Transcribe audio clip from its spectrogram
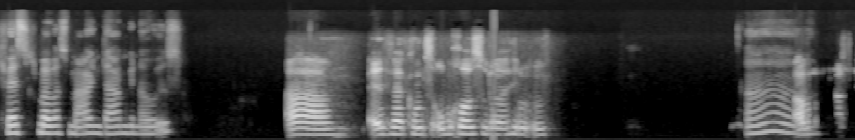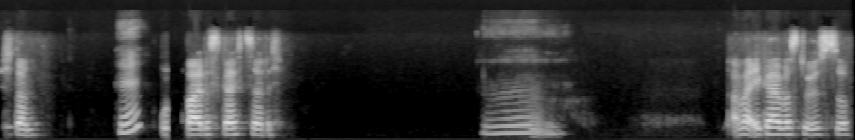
Ich weiß nicht mal, was Magen-Darm genau ist. Ah, entweder kommt es oben raus oder hinten. Aber Ah. natürlich dann. Hä? Oder beides gleichzeitig. Ah. Aber egal, was du isst, so.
